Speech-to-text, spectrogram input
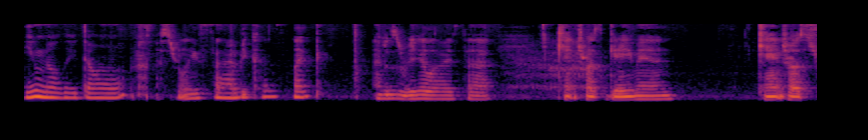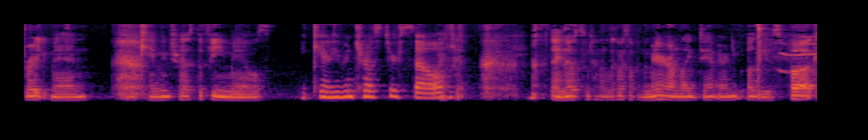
You know they don't. It's really sad because, like, I just realized that can't trust gay men, can't trust straight men, can't even trust the females. You can't even trust yourself. I know sometimes I look at myself in the mirror, I'm like, damn, Aaron, you ugly as fuck.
